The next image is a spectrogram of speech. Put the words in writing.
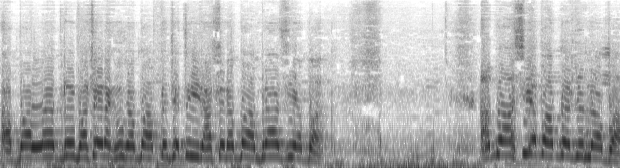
আপা আল্লাহ আপনার বাসায় রাখুক আপা আপনি যেতেই আসেন আপা আমরা আসি আপা। আমরা আসি আপা আপনার জন্য আপা।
